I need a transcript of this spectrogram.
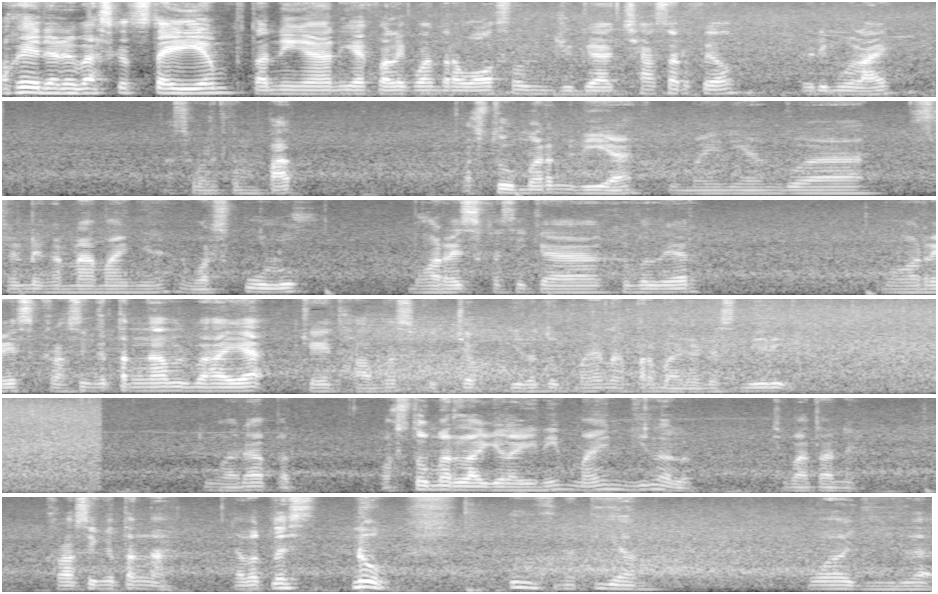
Oke okay, dari basket stadium pertandingan IF League kontra Walsall juga Chesterfield udah dimulai. Masuk menit keempat. Kostumer dia pemain yang gue sering dengar namanya nomor 10 Morris kasih ke Cavalier. Morris crossing ke tengah berbahaya. Kate Thomas gila tuh main nampar badannya sendiri. Tuh gak dapet. Ostomer lagi-lagi ini main gila loh cepatannya crossing ke tengah dapat list no. Uh kena tiang. Wah gila.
